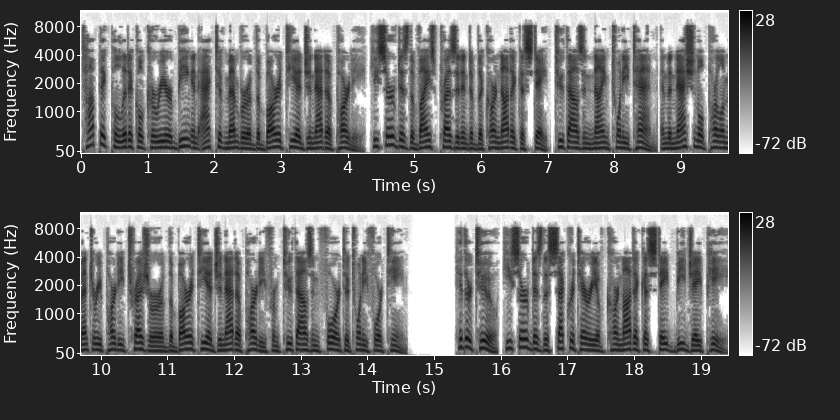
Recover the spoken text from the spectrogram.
Topic political career Being an active member of the Bharatiya Janata Party, he served as the Vice President of the Karnataka State 2009-2010 and the National Parliamentary Party Treasurer of the Bharatiya Janata Party from 2004 to 2014. Hitherto, he served as the Secretary of Karnataka State BJP,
